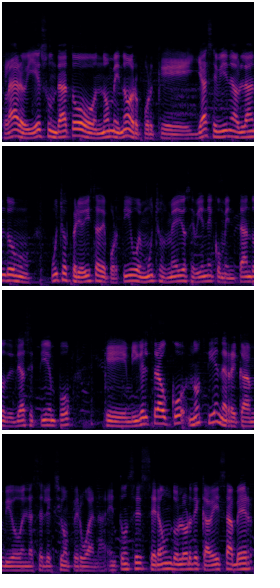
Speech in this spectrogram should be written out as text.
Claro, y es un dato no menor porque ya se viene hablando, muchos periodistas deportivos en muchos medios se viene comentando desde hace tiempo que Miguel Trauco no tiene recambio en la selección peruana. Entonces será un dolor de cabeza ver,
